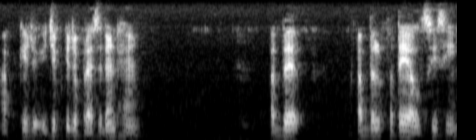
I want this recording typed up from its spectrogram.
आपके जो इजिप्ट के जो प्रेसिडेंट हैं Abdul Abdul Fattah al Sisi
